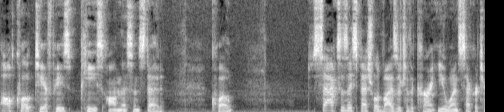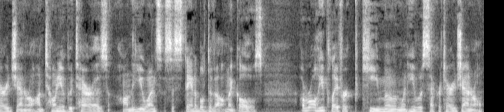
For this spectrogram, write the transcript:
I'll quote TFP's piece on this instead. Quote, Sachs is a special advisor to the current UN Secretary General Antonio Guterres on the UN's Sustainable Development Goals, a role he played for Ki Moon when he was Secretary General.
